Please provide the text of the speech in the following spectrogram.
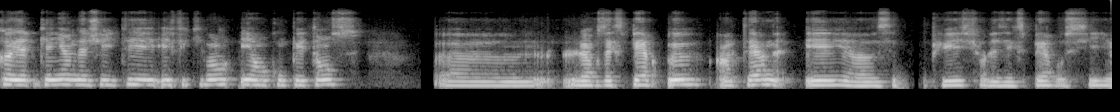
ga gagner en agilité effectivement et en compétences, leurs experts, eux, internes et s'appuyer sur les experts aussi,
